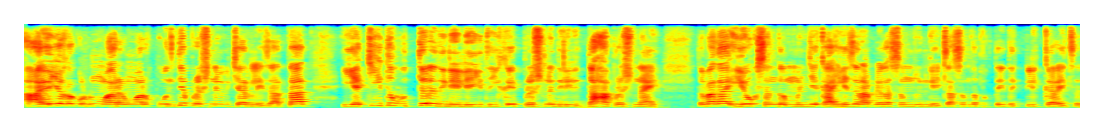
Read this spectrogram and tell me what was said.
आयोजकाकडून वारंवार कोणते प्रश्न विचारले जातात याची इथं उत्तरं दिलेली आहे. इथं ही काही प्रश्न दिलेली दहा प्रश्न आहे तर बघा योग संगम म्हणजे काय? हे जर आपल्याला समजून घ्यायचं असेल तर फक्त इथं क्लिक करायचं.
